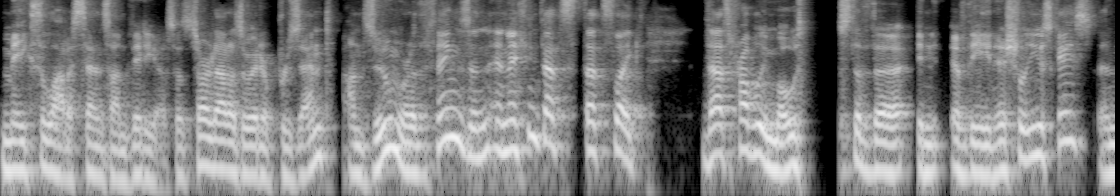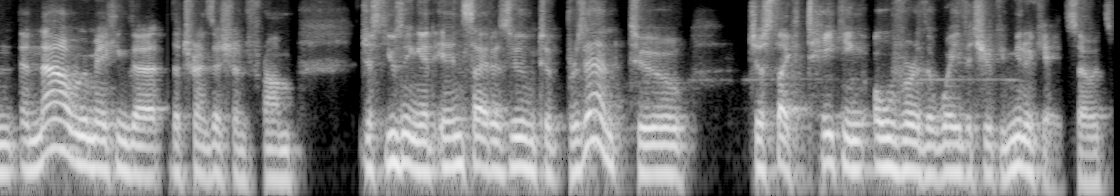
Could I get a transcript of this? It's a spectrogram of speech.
makes a lot of sense on video so it started out as a way to present on zoom or other things and, and i think that's that's like that's probably most of the in, of the initial use case, and and now we're making the the transition from just using it inside of Zoom to present to just like taking over the way that you communicate. So it's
